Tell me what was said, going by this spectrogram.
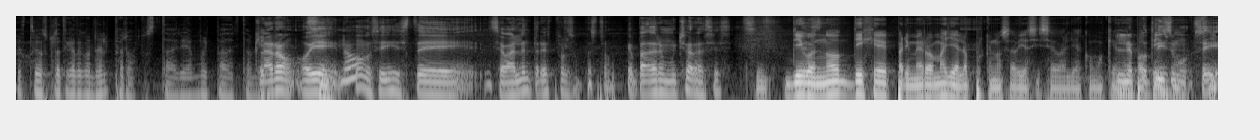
Estuvimos platicando con él, pero pues estaría muy padre también. Claro, oye, no, sí, este, se valen tres, por supuesto. Qué padre, muchas gracias. Sí, digo, no dije primero a Mayela porque no sabía si se valía como que el, nepotismo. sí.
